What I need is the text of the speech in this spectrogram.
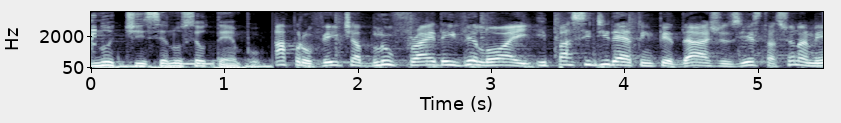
Notícia no seu tempo. Aproveite a Blue Friday Veloy e passe direto em pedágios e estacionamentos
